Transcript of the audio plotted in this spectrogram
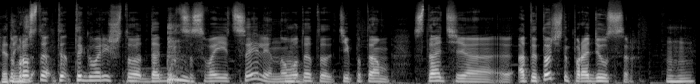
Это ну не просто ты, ты говоришь, что добиться своей цели, но вот это типа там стать... э, А ты точно продюсер? Мгм.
